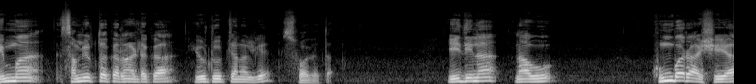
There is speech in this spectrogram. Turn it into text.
ನಿಮ್ಮ ಸಂಯುಕ್ತ ಕರ್ನಾಟಕ ಯೂಟ್ಯೂಬ್ ಚಾನಲ್ಗೆ ಸ್ವಾಗತ. ಈ ದಿನ ನಾವು ಕುಂಭರಾಶಿಯ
